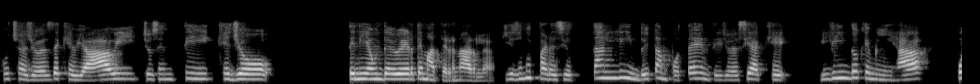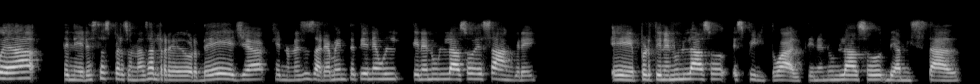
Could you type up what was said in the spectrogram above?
pucha, yo desde que vi a Abby, yo sentí que yo tenía un deber de maternarla. Y eso me pareció tan lindo y tan potente. Y yo decía, qué lindo que mi hija pueda tener estas personas alrededor de ella que no necesariamente tienen un, tienen un lazo de sangre, eh, pero tienen un lazo espiritual, tienen un lazo de amistad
